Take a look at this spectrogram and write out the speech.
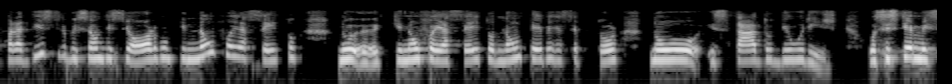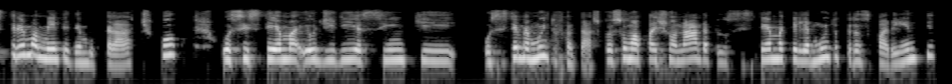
para a distribuição desse órgão que não foi aceito, no, que não foi aceito, não teve receptor no estado de origem. O sistema é extremamente democrático, o sistema, eu diria assim que o sistema é muito fantástico. Eu sou uma apaixonada pelo sistema, que ele é muito transparente,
